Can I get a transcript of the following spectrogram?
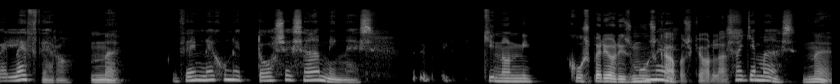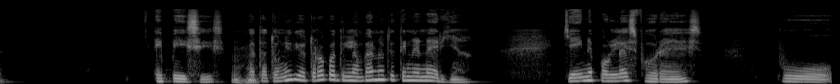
ελεύθερο. Ναι. Δεν έχουν τόσες άμυνες, Κοινωνικούς περιορισμούς Ναι, κάπως κιόλας. σαν και εμάς. Ναι. Επίσης, Μμμ. κατά τον ίδιο τρόπο αντιλαμβάνονται την ενέργεια. Και είναι πολλές φορές που,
